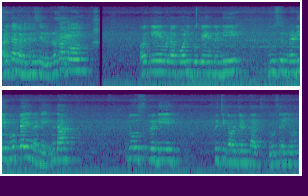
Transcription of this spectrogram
அடுத்த கட்டம் என்ன செய்யணுன்ற பார்ப்போம். ஓகே உங்களோட கோழிப்புக்கையும் ரெடி ஜூஸும் ரெடி முட்டையும் ரெடி இந்தா. ஜூஸ் ரெடி பிச்சுக்க வச்சு எடுத்தாச்சு. ஜூஸையும்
